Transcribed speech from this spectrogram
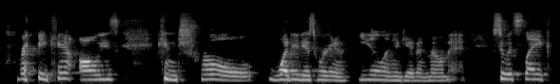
right? We can't always control what it is we're gonna feel in a given moment. So it's like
